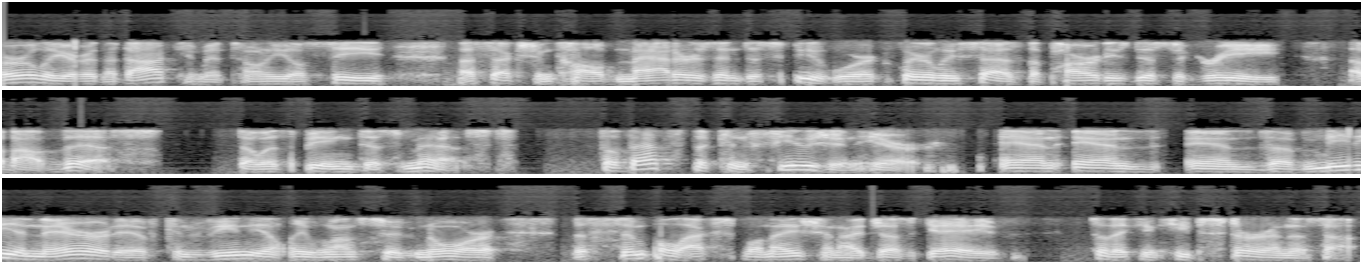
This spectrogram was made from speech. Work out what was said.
earlier in the document, Tony, you'll see a section called Matters in Dispute, where it clearly says the parties disagree about this. So it's being dismissed. So that's the confusion here. And and and the media narrative conveniently wants to ignore the simple explanation I just gave so they can keep stirring this up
